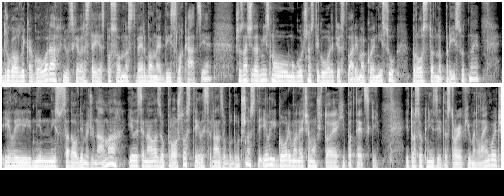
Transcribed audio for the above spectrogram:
Druga odlika govora ljudske vrste je sposobnost verbalne dislokacije, što znači da mi smo u mogućnosti govoriti o stvarima koje nisu prostorno prisutne ili nisu sada ovdje među nama ili se nalaze u prošlosti ili se nalaze u budućnosti ili govorimo o nečemu što je hipotetski. I to se u knjizi The Story of Human Language,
